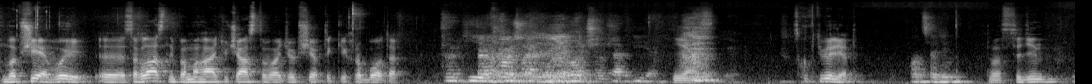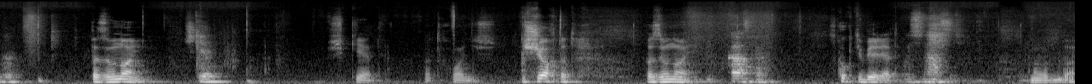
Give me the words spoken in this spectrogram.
Вообще, вы э, согласны помогать, участвовать вообще в таких работах? Так точно. Ясно. Сколько тебе лет? 21. 21? Да. Позывной? Шкет. Шкет. Подходишь. Еще кто-то? Позывной? Каспер. Сколько тебе лет? 18. Молодой.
